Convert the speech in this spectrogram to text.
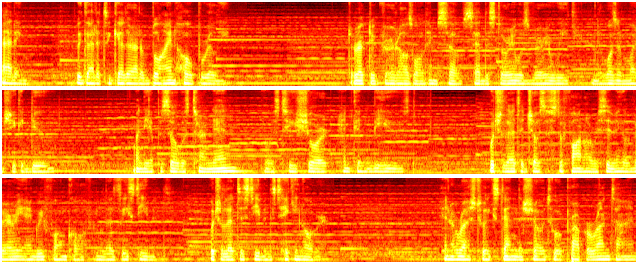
Adding, we got it together out of blind hope, really. Director Gerd Oswald himself said the story was very weak and there wasn't much he could do. When the episode was turned in, it was too short and couldn't be used, which led to Joseph Stefano receiving a very angry phone call from Leslie Stevens, which led to Stevens taking over. In a rush to extend the show to a proper runtime,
